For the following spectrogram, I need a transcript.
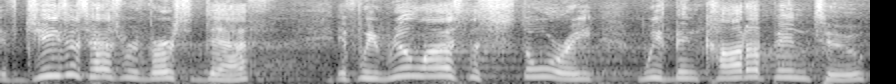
If Jesus has reversed death, if we realize the story we've been caught up into,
